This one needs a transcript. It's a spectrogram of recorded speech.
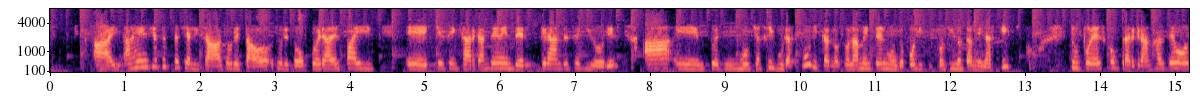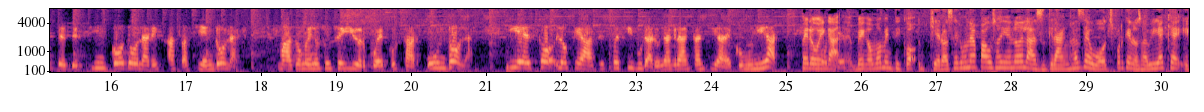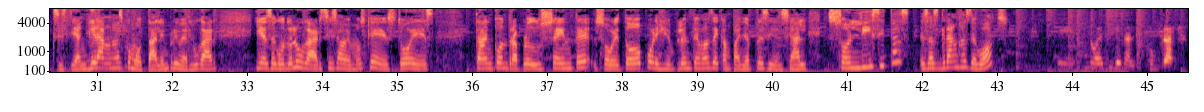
Hay agencias especializadas, sobre todo, sobre todo fuera del país, eh, que se encargan de vender grandes seguidores a eh, pues muchas figuras públicas, no solamente del mundo político, sino también artístico. Tú puedes comprar granjas de voz desde 5 dólares hasta 100 dólares. Más o menos un seguidor puede costar un dólar. Y eso lo que hace es pues figurar una gran cantidad de comunidad. Pero venga, venga un momentico, quiero hacer una pausa ahí en lo de las granjas de bots porque no sabía que existían granjas como tal en primer lugar. Y en segundo lugar, si sabemos que esto es tan contraproducente, sobre todo, por ejemplo, en temas de campaña presidencial, ¿son lícitas esas granjas de bots? Eh, no es ilegal comprarlas.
